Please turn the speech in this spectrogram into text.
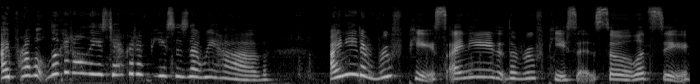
I probably- look at all these decorative pieces that we have. I need a roof piece. I need the roof pieces. So let's see.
